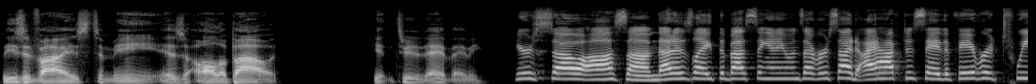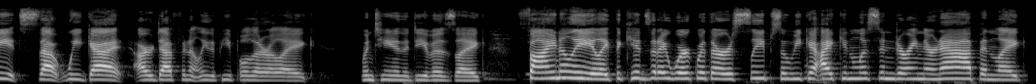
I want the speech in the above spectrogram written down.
please advise to me is all about getting through today, baby. You're so awesome. That is like the best thing anyone's ever said. I have to say, the favorite tweets that we get are definitely the people that are like, when Tina the Diva is like, finally, like the kids that I work with are asleep, so we can I can listen during their nap. And like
